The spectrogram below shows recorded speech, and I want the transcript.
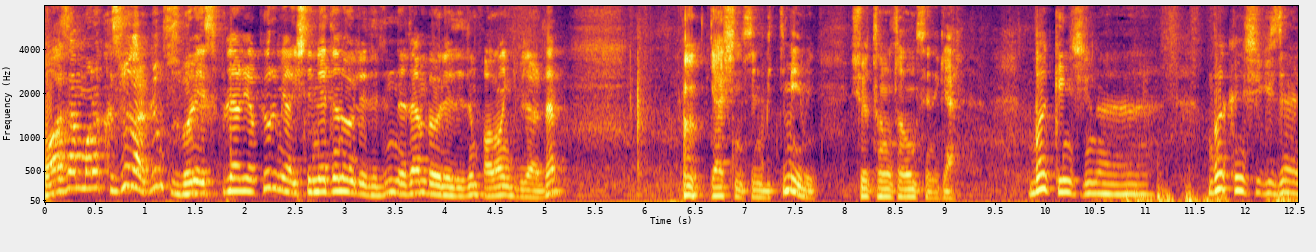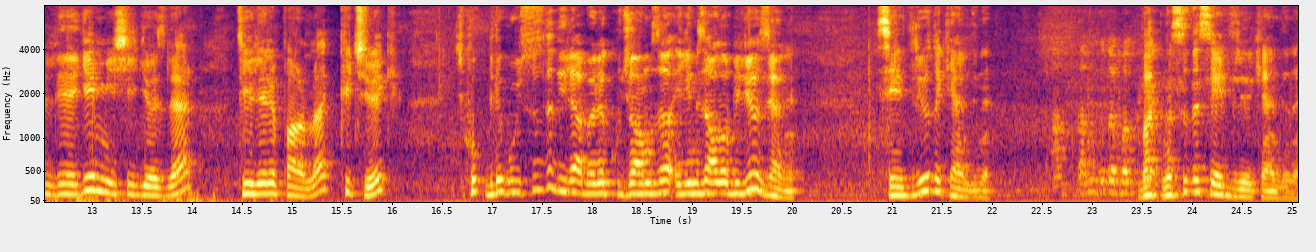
Bazen bana kızıyorlar biliyor musunuz? Böyle espriler yapıyorum ya işte neden öyle dedin, neden böyle dedin falan gibilerden. Hı, gel şimdi senin bitti mi yemin? Şöyle tanıtalım seni gel. Bakın şuna. Bakın şu güzelliğe. Yemyeşil gözler. Tüyleri parlak, küçük. Çok, bir de huysuz da değil ha böyle kucağımıza elimize alabiliyoruz yani. Sevdiriyor da kendini. Alttan bu da bakıyor. Bak nasıl da sevdiriyor kendini.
